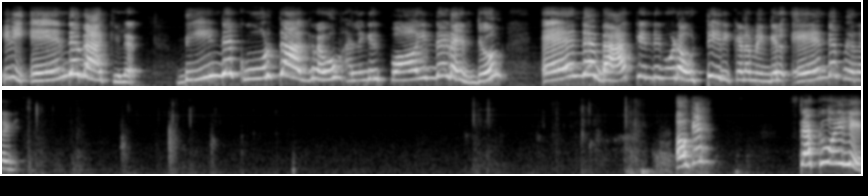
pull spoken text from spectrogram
ഇനി എന്റെ ബാക്കിൽ ബീന്റെ കൂർത്ത അഗ്രവും അല്ലെങ്കിൽ പോയിന്റഡ് എൻഡും എന്റെ ബാക്ക് എൻഡും കൂടെ ഒട്ടിയിരിക്കണമെങ്കിൽ എന്റെ പിറകെ ഓക്കെ സ്റ്റക്ക് പോയില്ലേ?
